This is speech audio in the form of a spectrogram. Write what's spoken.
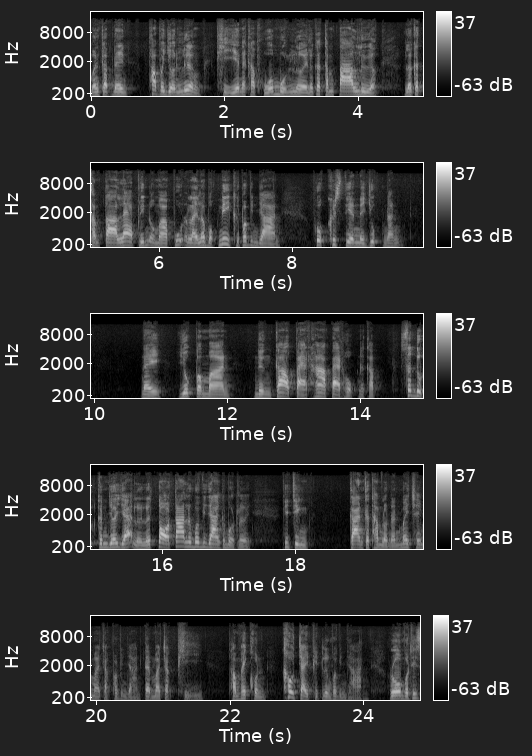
เหมือนกับในภาพยนตร์เรื่องผีนะครับ หัวหมุนเลย แล้วก็ทำตาเหลือก แล้วก็ทำตาแลบลิ้นออกมาพูดอะไรแล้วบอกนี่คือพระวิญญาณ พวกคริสเตียนในยุคนั้น ในยุคประมาณ 1985-86 นะครับสะดุดกันเยอะแยะเลยเลยต่อต้านเรื่องพระวิญญาณกันหมดเลย ที่จริงการกระทำเหล่านั้นไม่ใช่มาจากพระวิญญาณ แต่มาจากผีทำให้คนเข้าใจผิดเรื่องพระวิญญาณ โรมบทที่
